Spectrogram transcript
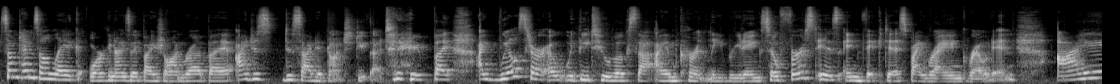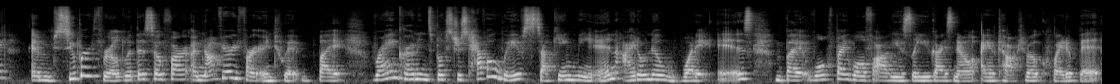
Sometimes I'll like organize it by genre, but I just decided not to do that today. But I will start out with the two books that I am currently reading. So first is Invictus by Ryan Graudin. I am super thrilled with this so far. I'm not very far into it, but Ryan Graudin's books just have a way of sucking me in. I don't know what it is, but Wolf by Wolf, obviously, you guys know I have talked about quite a bit.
